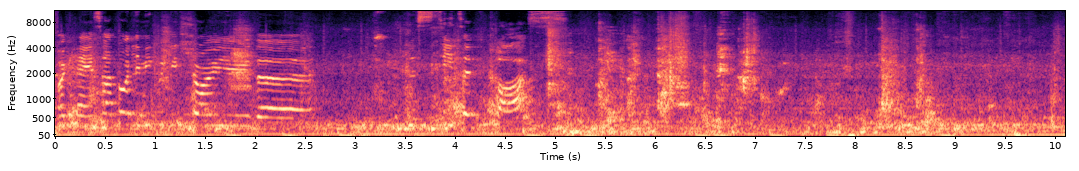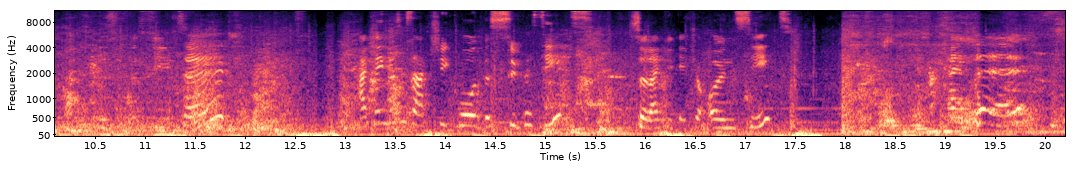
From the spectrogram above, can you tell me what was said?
Okay, so I thought let me quickly show you the, the seated class. This is the seated. I think this is actually called the super seat. So like you get your own seat. And this is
